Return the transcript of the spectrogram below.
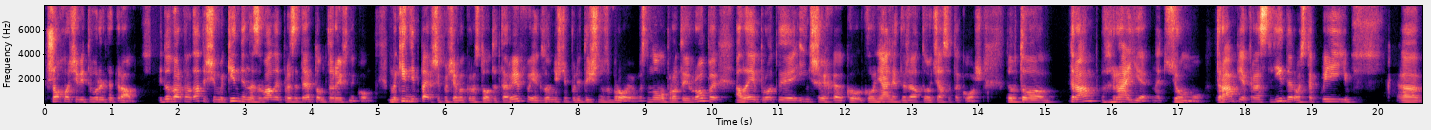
що хоче відтворити Трамп. І тут варто нагадати, що Маккінлі називали президентом тарифником. Маккінлі перший почав використовувати тарифи як зовнішньополітичну зброю, в основному проти Європи, але й проти інших е, колоніальних держав того часу також. Тобто Трамп грає на цьому. Трамп якраз лідер, ось такий. Е,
